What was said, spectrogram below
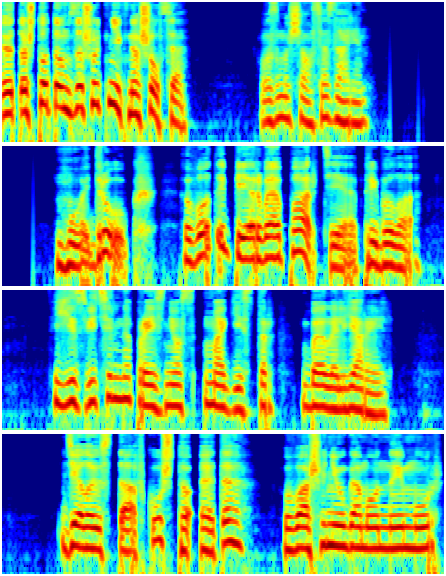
«Это что там за шутник нашелся?» — возмущался Зарин. «Мой друг, вот и первая партия прибыла», — язвительно произнес магистр Белэль-Ярель. «Делаю ставку, что это ваши неугомонные Мур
